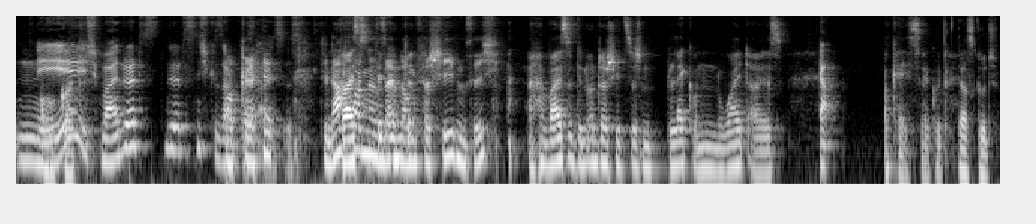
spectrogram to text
Nee, Oh Gott. ich meine, du hättest, du hättest nicht gesagt, was Okay. Eis ist. Die Weißt nachfolgenden du den Sendungen verschieben sich. Weißt du den Unterschied zwischen Black und White Eyes? Ja. Okay, sehr gut. Das ist gut.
